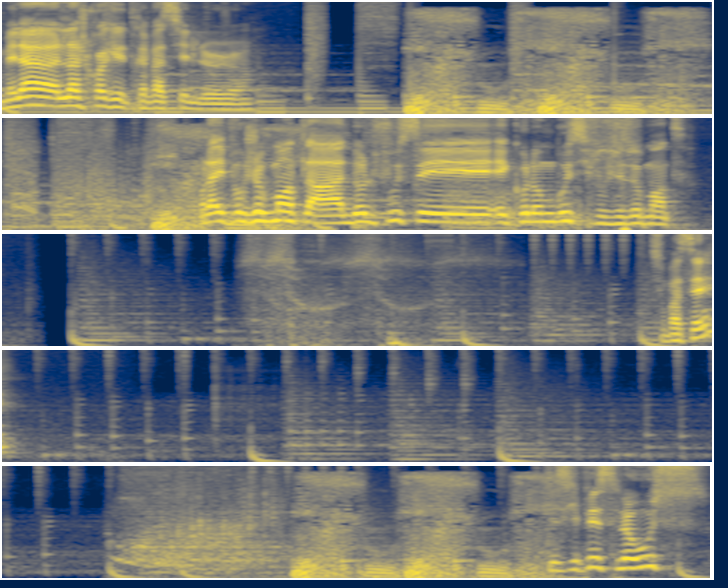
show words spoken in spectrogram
Mais là, là je crois qu'il est très facile le jeu. Bon là il faut que j'augmente là. Adolphus et, et Columbus, il faut que je les augmente. Ils sont passés? Qu'est-ce qu'il fait Slowus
